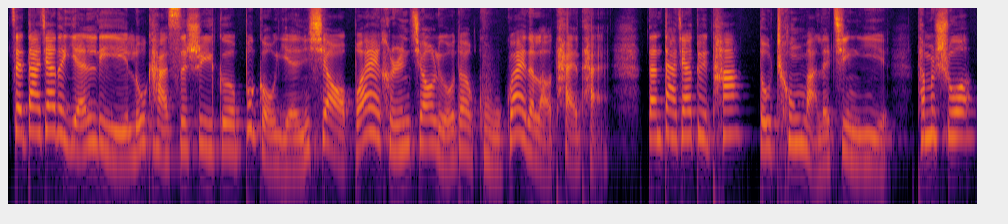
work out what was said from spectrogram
在大家的眼里，卢卡斯是一个不苟言笑、不爱和人交流的古怪的老太太，但大家对她都充满了敬意。他们说。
